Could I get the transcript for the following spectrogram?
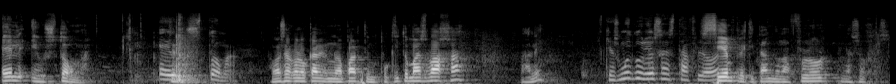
el eustoma. Eustoma. Vamos a colocar en una parte un poquito más baja, ¿vale? Que es muy curiosa esta flor, Siempre quitando la flor y las hojas.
